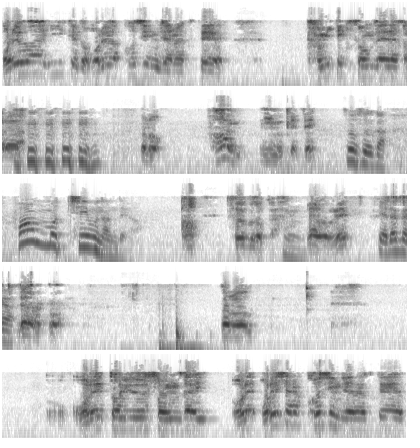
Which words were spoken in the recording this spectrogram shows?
俺はいいけど、俺は個人じゃなくて、神的存在だから、その、ファンに向けて、そうそうか、ファンもチームなんだよ。あ、そういうことか。うんなるほどね。いや、だから、だからこう、その、俺という存在、俺、俺じゃなく個人じゃなくて、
